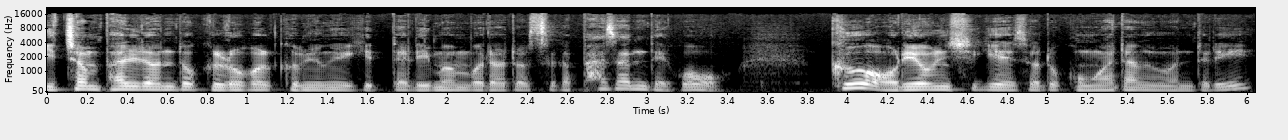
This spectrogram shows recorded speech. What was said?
2008년도 글로벌 금융위기 때 리먼 브라더스가 파산되고 그 어려운 시기에서도 공화당 의원들이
